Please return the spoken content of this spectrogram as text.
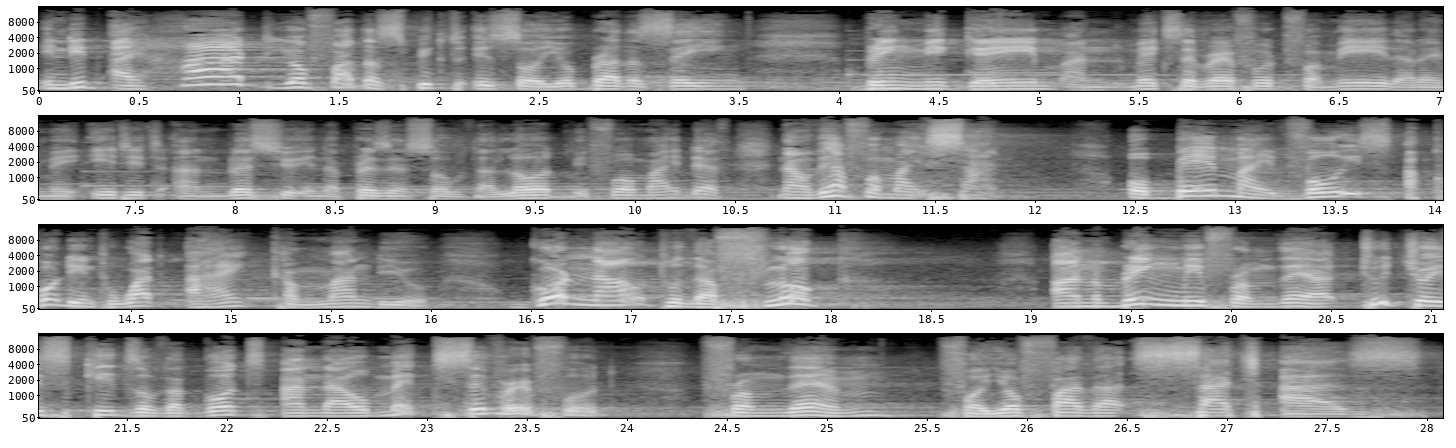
Indeed, I heard your father speak to Esau, your brother, saying, Bring me game and make several food for me that I may eat it and bless you in the presence of the Lord before my death. Now, therefore, my son, obey my voice according to what I command you. Go now to the flock and bring me from there two choice kids of the goats, and I'll make several food from them for your father, such as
